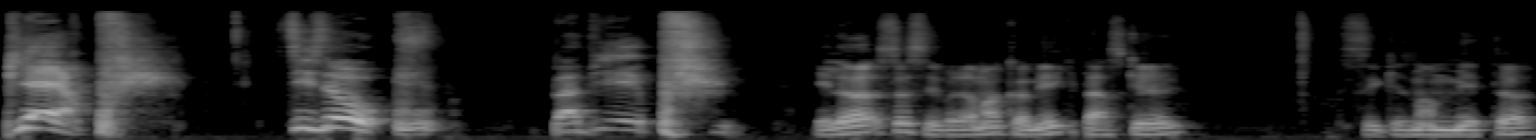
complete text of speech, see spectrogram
Pierre pff, Ciseaux pff, Papier pff. Et là, ça c'est vraiment comique parce que c'est quasiment méta.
